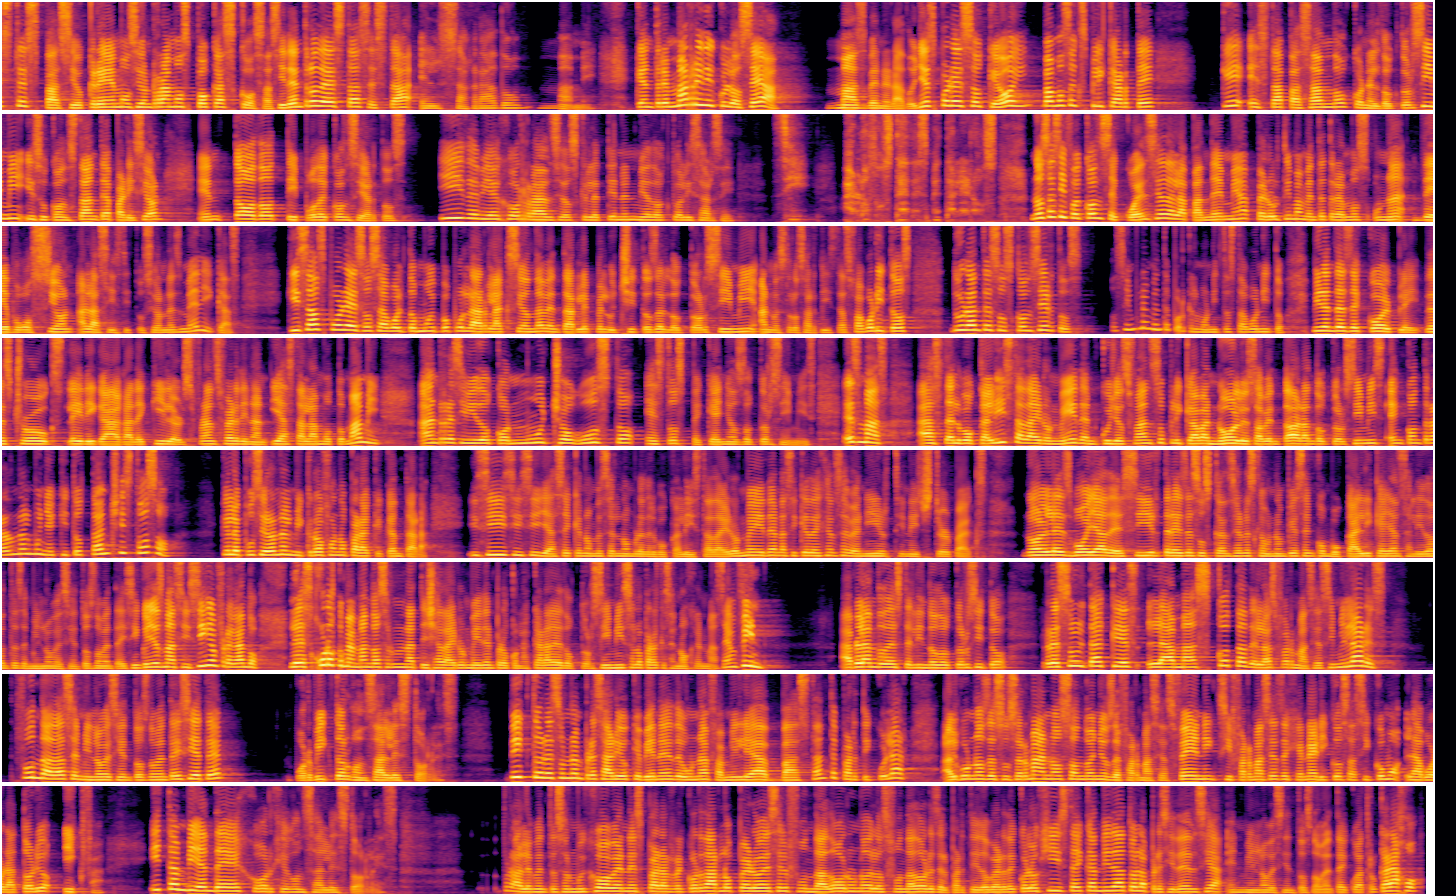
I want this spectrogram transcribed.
Este espacio creemos y honramos pocas cosas y dentro de estas está el sagrado mame, que entre más ridículo sea, más venerado. Y es por eso que hoy vamos a explicarte qué está pasando con el Dr. Simi y su constante aparición en todo tipo de conciertos y de viejos rancios que le tienen miedo a actualizarse. Sí, hablo de metaleros. No sé si fue consecuencia de la pandemia, pero últimamente tenemos una devoción a las instituciones médicas. Quizás por eso se ha vuelto muy popular la acción de aventarle peluchitos del Dr. Simi a nuestros artistas favoritos durante sus conciertos o simplemente porque el monito está bonito. Miren, desde Coldplay, The Strokes, Lady Gaga, The Killers, Franz Ferdinand y hasta la Motomami han recibido con mucho gusto estos pequeños Dr. Simis. Es más, hasta el vocalista de Iron Maiden, cuyos fans suplicaban no les aventaran Dr. Simis, encontraron al muñequito tan chistoso que le pusieron el micrófono para que cantara. Y sí, sí, sí, ya sé que no me sé el nombre del vocalista de Iron Maiden, así que déjense venir, Teenage Dirtbags. No les voy a decir tres de sus canciones que aún no empiecen con vocal y que hayan salido antes de 1995. Y es más, si siguen fregando, les juro que me mando a hacer una tisha de Iron Maiden, pero con la cara de Dr. Simi, solo para que se enojen más. En fin, hablando de este lindo doctorcito, resulta que es la mascota de las farmacias similares, fundadas en 1997 por Víctor González Torres. Víctor es un empresario que viene de una familia bastante particular. Algunos de sus hermanos son dueños de farmacias Fénix y farmacias de genéricos, así como Laboratorio ICFA, y también de Jorge González Torres. Probablemente son muy jóvenes para recordarlo, pero es el fundador, uno de los fundadores del Partido Verde Ecologista y candidato a la presidencia en 1994. Carajo,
